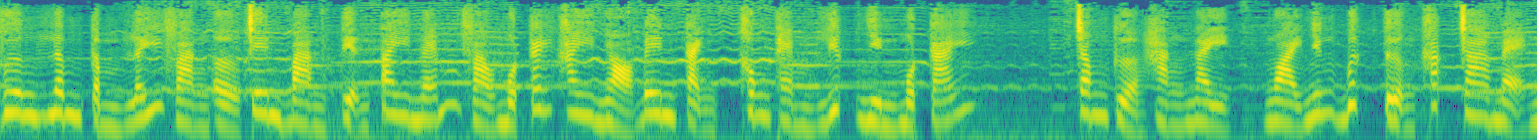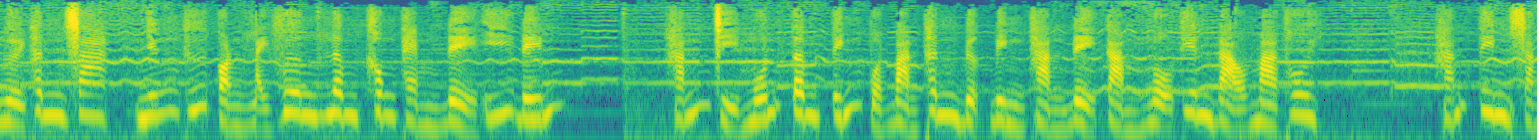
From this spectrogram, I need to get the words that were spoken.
Vương Lâm cầm lấy vàng ở trên bàn tiện tay ném vào một cái khay nhỏ bên cạnh, không thèm liếc nhìn một cái. Trong cửa hàng này, ngoài những bức tượng khắc cha mẹ người thân ra, những thứ còn lại Vương Lâm không thèm để ý đến. Hắn chỉ muốn tâm tính của bản thân được bình thản để cảm ngộ thiên đạo mà thôi. Hắn tin rằng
